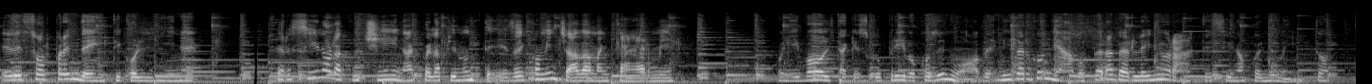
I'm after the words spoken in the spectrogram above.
e le sorprendenti colline. Persino la cucina, quella piemontese, cominciava a mancarmi. Ogni volta che scoprivo cose nuove mi vergognavo per averle ignorate sino a quel momento.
